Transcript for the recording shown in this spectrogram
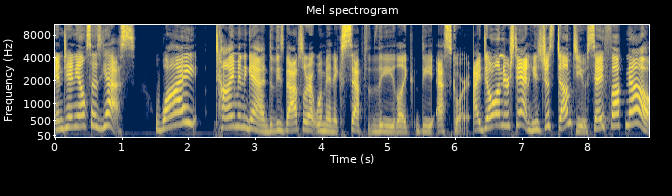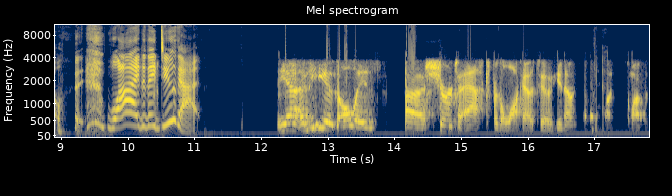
And Danielle says yes. Why? Time and again, do these bachelorette women accept the like the escort? I don't understand. He's just dumped you. Say fuck no. Why do they do that? Yeah, and he is always uh, sure to ask for the walkout too. You know, yeah. come off as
